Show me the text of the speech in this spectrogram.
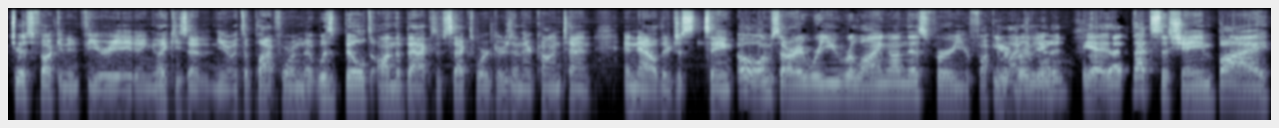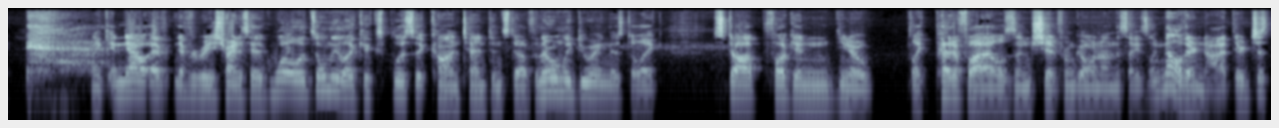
just fucking infuriating. Like you said, you know, it's a platform that was built on the backs of sex workers and their content, and now they're just saying, "Oh, I'm sorry, were you relying on this for your fucking Your livelihood?" living. Yeah. That that's a shame. Bye. Like, and now ev- everybody's trying to say, like, "Well, it's only like explicit content and stuff, and they're only doing this to like stop fucking, you know, like pedophiles and shit from going on the site." It's like, no, they're not. They're just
